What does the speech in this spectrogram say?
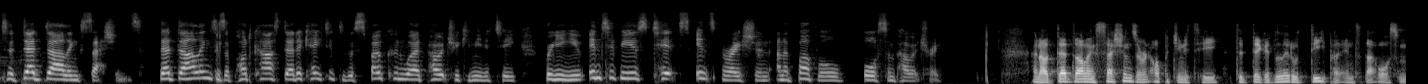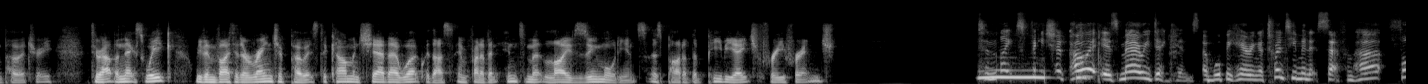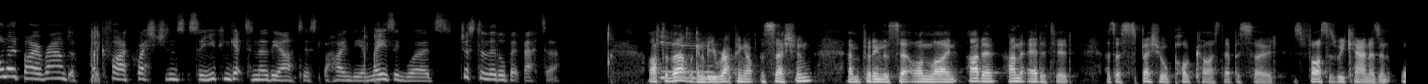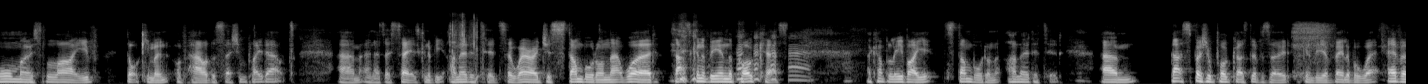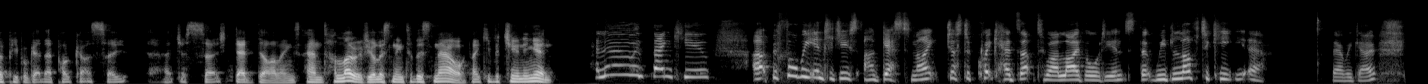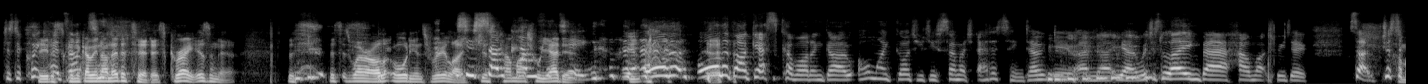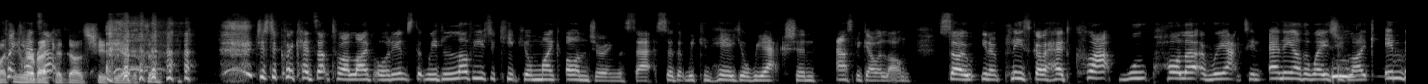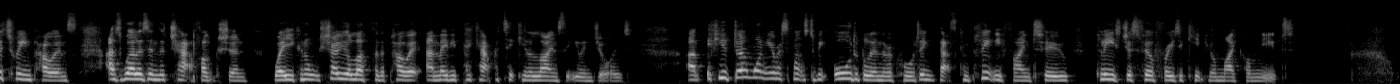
to Dead Darlings Sessions. Dead Darlings is a podcast dedicated to the spoken word poetry community, bringing you interviews, tips, inspiration, and above all, awesome poetry. And our Dead Darling sessions are an opportunity to dig a little deeper into that awesome poetry. Throughout the next week, we've invited a range of poets to come and share their work with us in front of an intimate live Zoom audience as part of the PBH Free Fringe. Tonight's featured poet is Mary Dickens, and we'll be hearing a 20 minute set from her, followed by a round of quickfire questions so you can get to know the artist behind the amazing words just a little bit better. After that, we're going to be wrapping up the session and putting the set online un- unedited as a special podcast episode as fast as we can as an almost live document of how the session played out. Um, and as I say, it's going to be unedited. So where I just stumbled on that word, that's going to be in the podcast. I can't believe I stumbled on unedited. Um, that special podcast episode is going to be available wherever people get their podcasts. So uh, just search Dead Darlings. And hello, if you're listening to this now, thank you for tuning in. Hello and thank you. Uh, before we introduce our guest tonight, just a quick heads up to our live audience that we'd love to keep. Yeah, there we go. Just a quick See, heads it's going up. to go in unedited. It's great, isn't it? This, this is where our audience realise just so how much we edit. Yeah, all, of, all of our guests come on and go, Oh my God, you do so much editing, don't you? And uh, yeah, we're just laying bare how much we do. So, just How a much quick heads Rebecca up. does. She's the editor. Just a quick heads up to our live audience that we'd love you to keep your mic on during the set so that we can hear your reaction as we go along. So, you know, please go ahead, clap, whoop, holler, and react in any other ways you'd like in between poems, as well as in the chat function, where you can all show your love for the poet and maybe pick out particular lines that you enjoyed. Um, if you don't want your response to be audible in the recording, that's completely fine too. Please just feel free to keep your mic on mute.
